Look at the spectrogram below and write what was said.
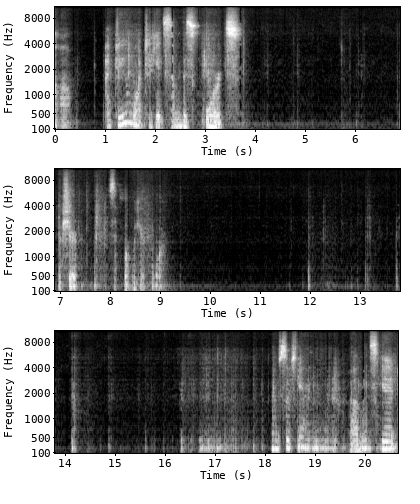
Um I do you want to get some of this quartz. For sure. Because that's what we're here for. I'm so scared. Uh, let's get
